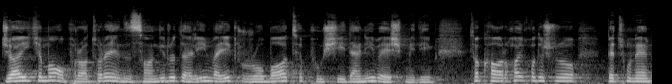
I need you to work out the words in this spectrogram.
جایی که ما اپراتور انسانی رو داریم و یک ربات پوشیدنی بهش میدیم تا کارهای خودش رو بتونه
